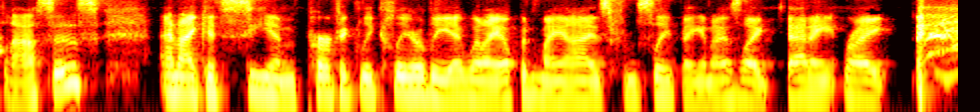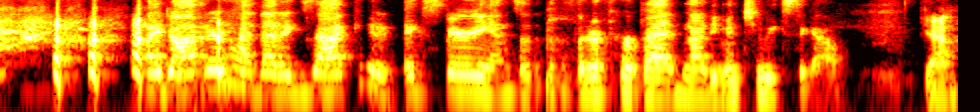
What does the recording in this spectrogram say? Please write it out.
glasses. And I could see him perfectly clearly when I opened my eyes from sleeping. And I was like, that ain't right. My daughter had that exact experience at the foot of her bed not even two weeks ago. Yeah.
